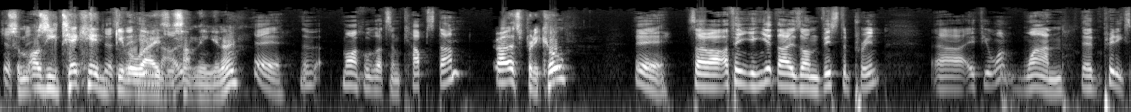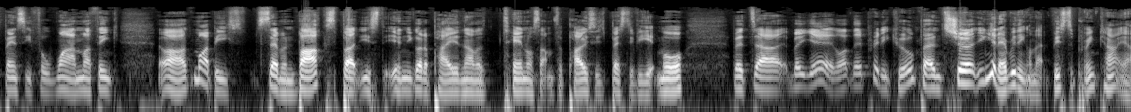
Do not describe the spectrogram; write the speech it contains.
Just some Aussie Tech Head just him, giveaways or something. You know. Yeah, Michael got some cups done. Oh, that's pretty cool. Yeah, so uh, I think you can get those on Vistaprint. Uh, if you want one, they're pretty expensive for one. I think uh, it might be seven bucks, but you st- and you got to pay another ten or something for postage. Best if you get more. But uh, but yeah, like they're pretty cool. And shirt, you can get everything on that Vista print, can't you?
